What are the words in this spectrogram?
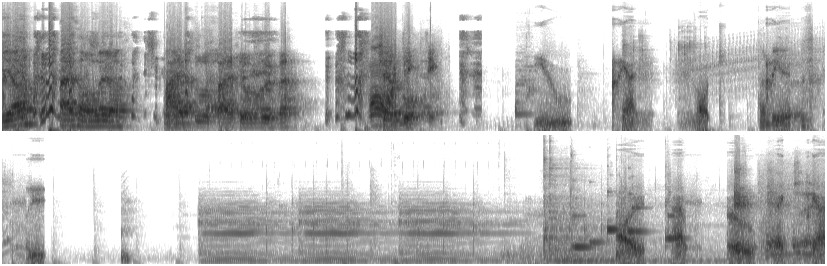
เดี๋ยวตายสองเลยเหรอตายคือตายคือมึงนะ โง่จริงจริง You can not สวัสดี I have no idea.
